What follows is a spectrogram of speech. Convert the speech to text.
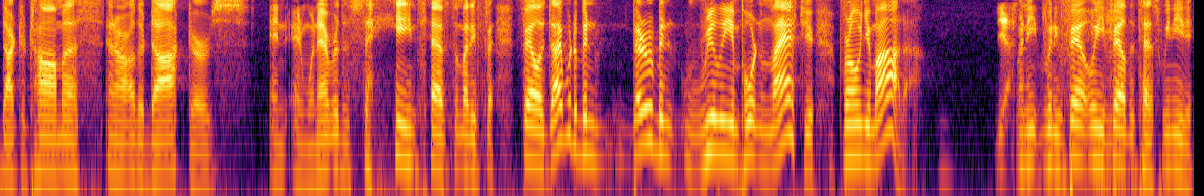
Dr. Thomas and our other doctors. And and whenever the Saints have somebody fa- fail, that would have been that would have been really important last year for Onyemata Yes. when he when he failed when he mm-hmm. failed the test. We need it.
